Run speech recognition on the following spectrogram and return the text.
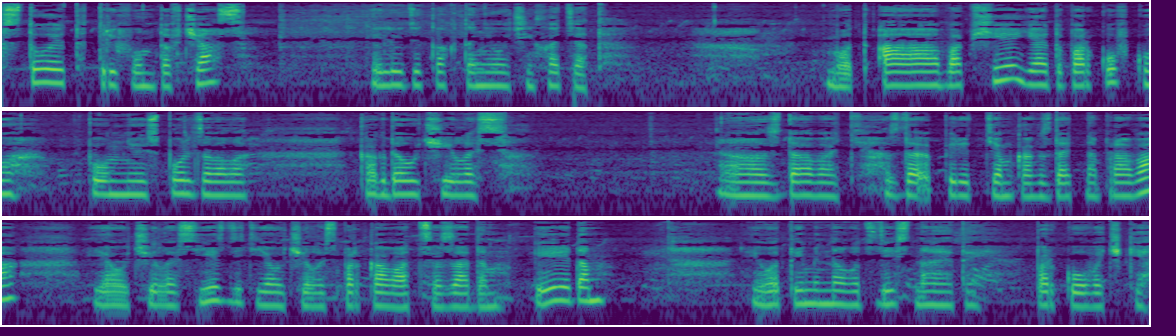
стоит 3 фунта в час. И люди как-то не очень хотят. Вот, а вообще я эту парковку, помню, использовала, когда училась э, сдавать, сда, перед тем, как сдать на права, я училась ездить, я училась парковаться задом, передом. И вот именно вот здесь, на этой парковочке,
